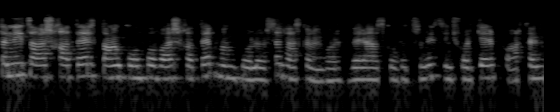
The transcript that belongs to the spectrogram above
տնից աշխատել, տան կոմպով աշխատել, մենք բոլորս էլ հասկանում ենք, որ վերահսկողությունից ինչ որ կերպ արդեն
